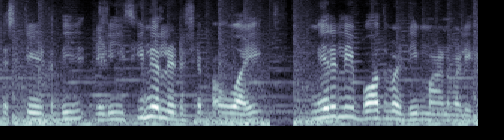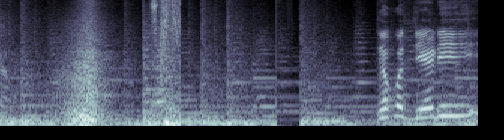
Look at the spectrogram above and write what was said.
ਤੇ ਸਟੇਟ ਦੀ ਜਿਹੜੀ ਸੀਨੀਅਰ ਲੀਡਰਸ਼ਿਪ ਉਹ ਆਈ, ਮੇਰੇ ਲਈ ਬਹੁਤ ਵੱਡੀ ਮਾਣ ਵਾਲੀ ਗੱਲ ਹੈ। ਦੇਖੋ ਜਿਹੜੀ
